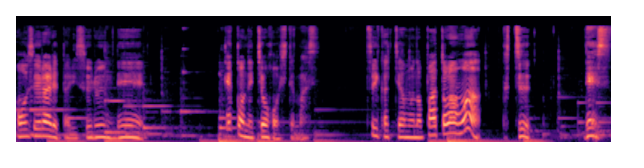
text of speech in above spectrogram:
合わせられたりするんで結構ね重宝してます。つい買っちゃうもの。パート1は靴です。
